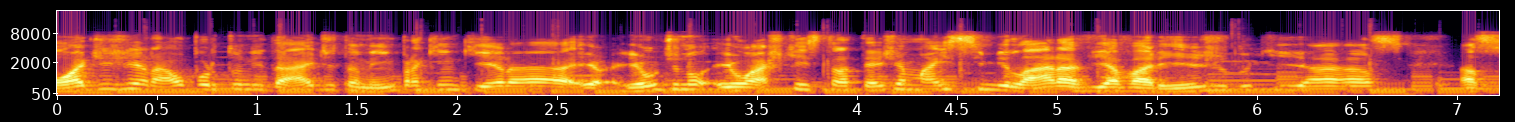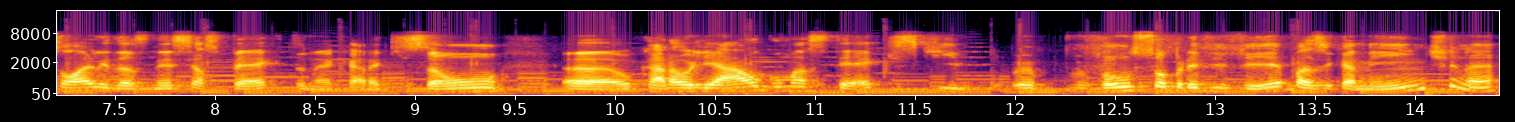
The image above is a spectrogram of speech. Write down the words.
pode gerar oportunidade também para quem queira. Eu, eu, eu, acho que a estratégia é mais similar à via varejo do que as, as sólidas nesse aspecto, né, cara? Que são uh, o cara olhar algumas techs que uh, vão sobreviver, basicamente, né?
